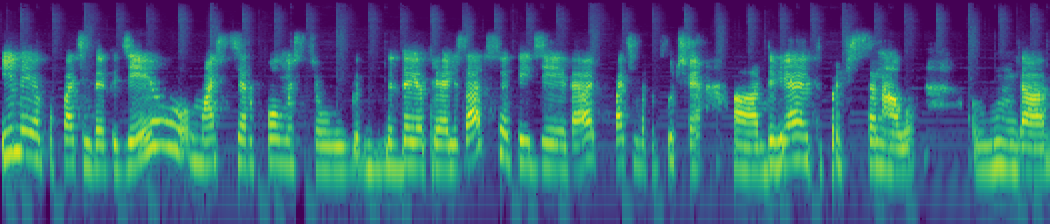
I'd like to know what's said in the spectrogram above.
Или покупатель дает идею, мастер полностью дает реализацию этой идеи, да, и покупатель в этом случае а, доверяет профессионалу. Да,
